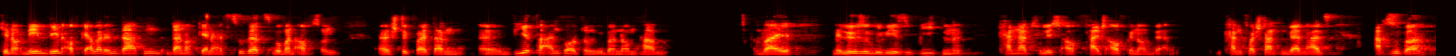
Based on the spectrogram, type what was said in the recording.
genau, neben den aufgearbeiteten Daten dann noch gerne als Zusatz, wo man auch so ein äh, Stück weit dann äh, wir Verantwortung übernommen haben, weil eine Lösung, wie wir sie bieten, kann natürlich auch falsch aufgenommen werden kann verstanden werden als, ach super,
